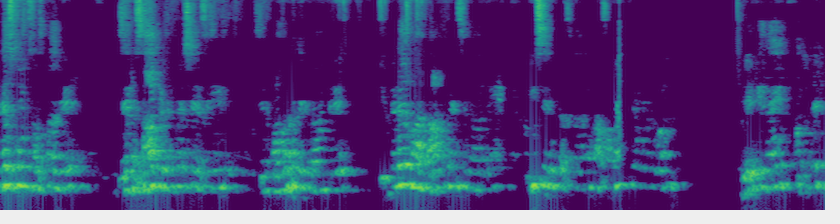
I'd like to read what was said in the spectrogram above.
చేసుకోవాల్సి వస్తుంది. నేను సార్ రిక్వెస్ట్ చేసి నేను మొదటి దగ్గర ఇక్కడే మా డాక్యుమెంట్స్ కానీ ఈ సేవింగ్స్ కానీ మా సమస్య ఎయిటీ నైన్ హండ్రెడ్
